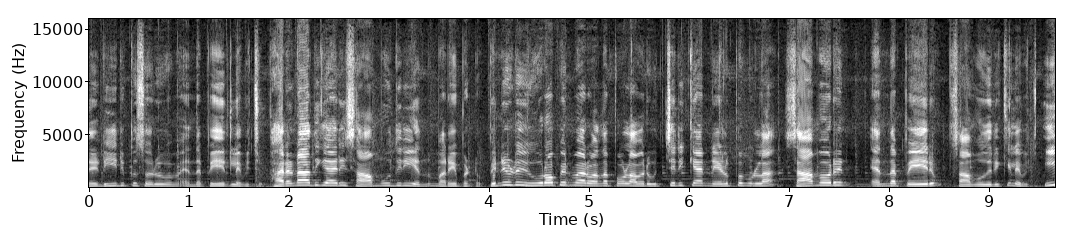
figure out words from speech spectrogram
നെടിയിരിപ്പ് സ്വരൂപം എന്ന പേര് ലഭിച്ചു. ഭരണാധികാരി സാമൂതിരി എന്നും അറിയപ്പെട്ടു. പിന്നീട് യൂറോപ്യന്മാർ വന്നപ്പോൾ അവർ ഉച്ചരിക്കാൻ എളുപ്പമുള്ള സാമോറിൻ എന്ന പേരും സാമൂതിരിക്ക് ലഭിച്ചു. ഈ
